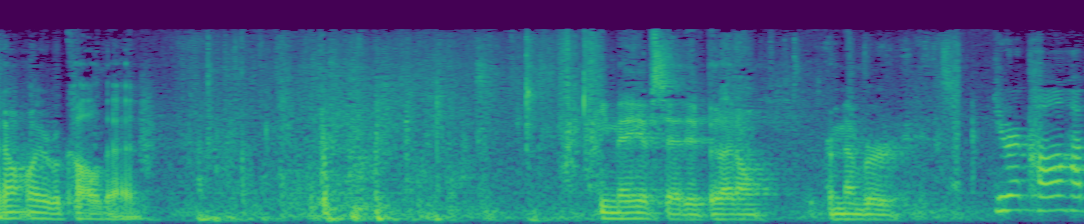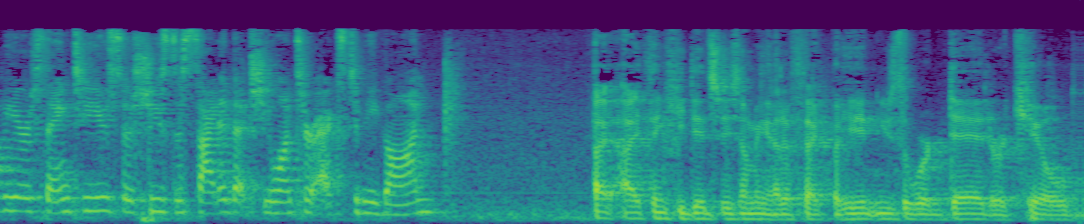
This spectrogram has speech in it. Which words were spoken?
I don't really recall that. He may have said it, but I don't remember. Do you recall Javier saying to you, so she's decided that she wants her ex to be gone? I, I think he did say something to that effect, but he didn't use the word dead or killed.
